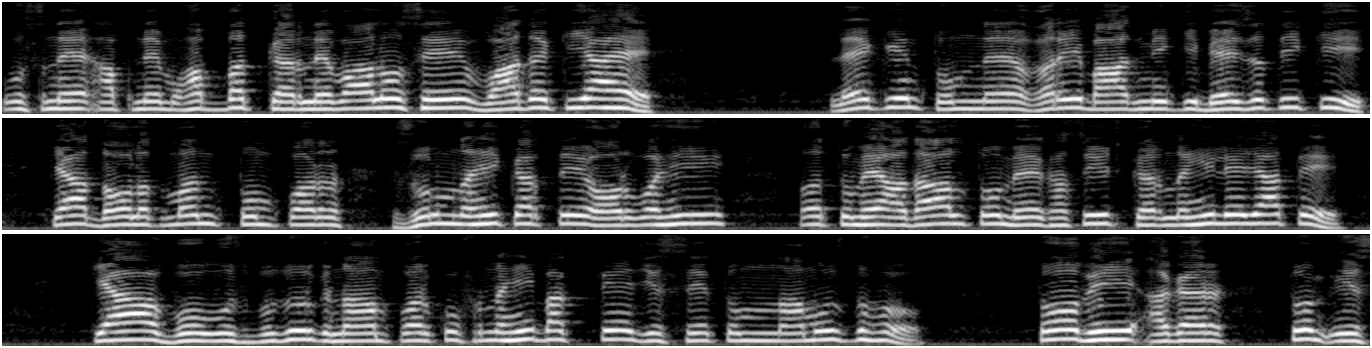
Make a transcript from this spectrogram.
اس نے اپنے محبت کرنے والوں سے وعدہ کیا ہے؟ لیکن تم نے غریب آدمی کی بےزتی کی، کیا دولت مند تم پر ظلم نہیں کرتے اور وہی اور تمہیں عدالتوں میں گھسیٹ کر نہیں لے جاتے۔ کیا وہ اس بزرگ نام پر کفر نہیں بکتے جس سے تم نامزد ہو؟ تو بھی اگر تم اس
